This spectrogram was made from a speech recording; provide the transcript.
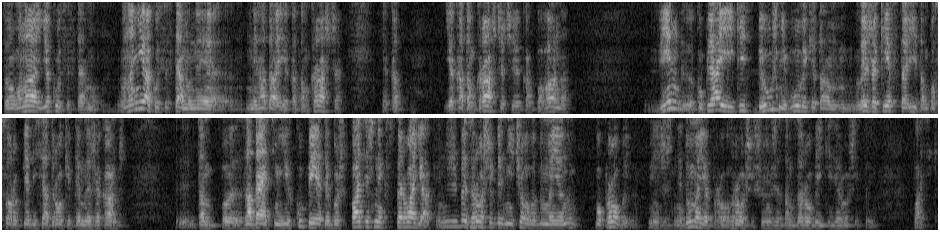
то вона яку систему? Вона ніяку систему не, не гадає, яка там краща, яка, яка там краща чи яка погана. Він купляє якісь беушні вулики, там, лежаки старі там, по 40-50 років тим лежакам. Е, Там, за бесінь їх купити, бо ж пасічник сперва як? Він ж без грошей, без нічого думає, ну попробую. Він же ж не думає про гроші, що він вже там заробить якісь гроші з тої пасіки.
